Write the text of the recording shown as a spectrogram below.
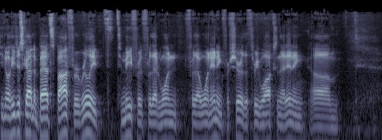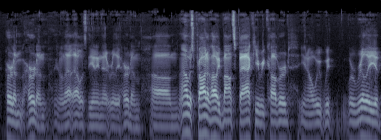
you know, he just got in a bad spot for really, to me, for, for that one for that one inning for sure. The three walks in that inning um, hurt him. Hurt him. You know, that that was the inning that really hurt him. Um, I was proud of how he bounced back. He recovered. You know, we we were really, a,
